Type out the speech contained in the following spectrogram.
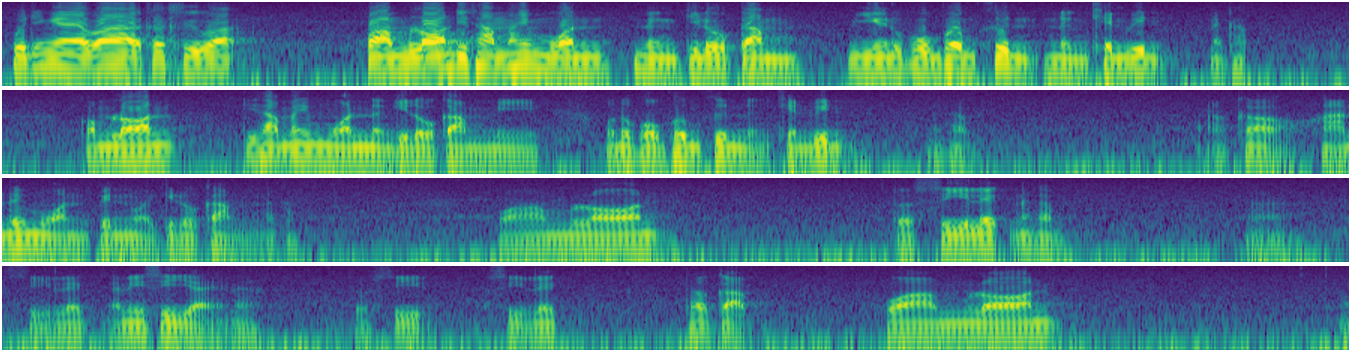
พูดง่ายๆว่าก็คือว่าความร้อนที่ทำให้มวล 1 กิโลกรัม มีอุณหภูมิเพิ่มขึ้น 1 เคลวินนะครับ ความร้อนที่ทำให้มวล 1 กิโลกรัม มีอุณหภูมิเพิ่มขึ้น 1 เคลวินนะครับก็หารด้วยมวลเป็นหน่วยกิโลกรัมนะครับ ความร้อนตัว C เล็กนะครับ อ่า C เล็ก อันนี้ C ใหญ่นะตัว C C เล็ก เท่ากับความร้อนอ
